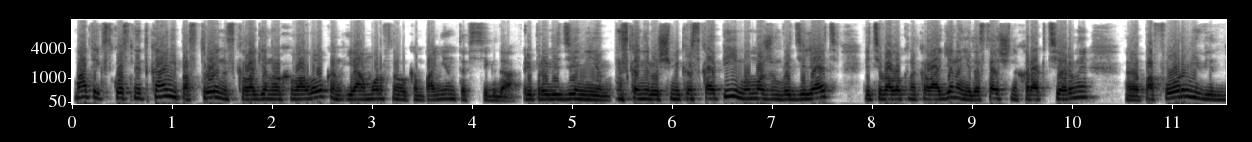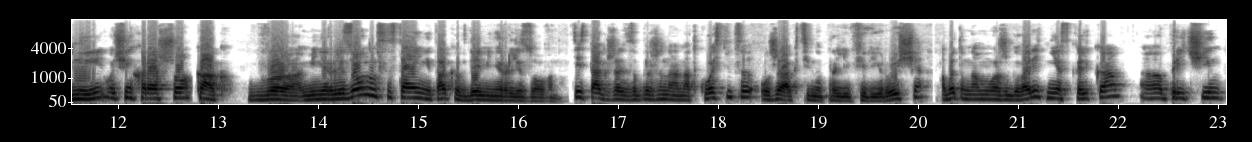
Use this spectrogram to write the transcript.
Матрикс костной ткани построен из коллагеновых волокон и аморфного компонента всегда. При проведении сканирующей микроскопии мы можем выделять эти волокна коллагена, они достаточно характерны, э, по форме видны очень хорошо, как в минерализованном состоянии, так и в деминерализованном. Здесь также изображена надкостница, уже активно пролиферирующая. Об этом нам можно говорить несколько э, причин.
